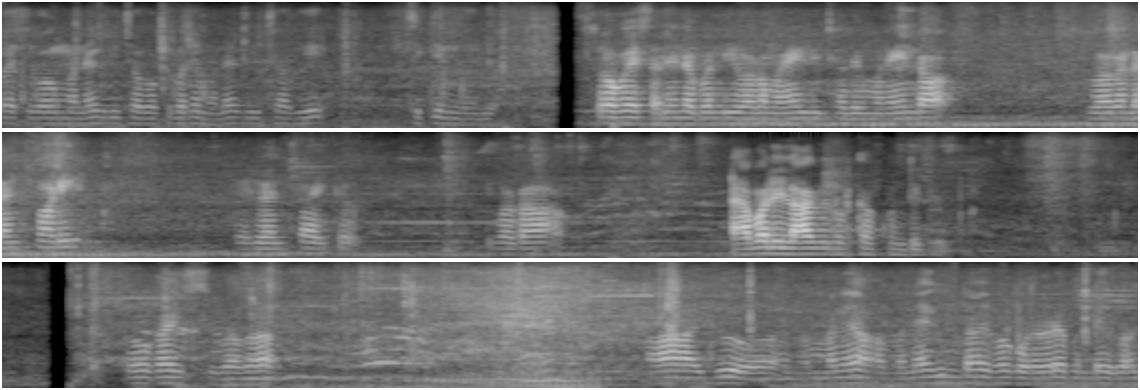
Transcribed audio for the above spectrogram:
ಗೈಸ್ ಇವಾಗ ಮನೆಗೆ ರೀಚ್ ಆಗೋಕ್ಕೆ ಬನ್ನಿ ಮನೆಗೆ ರೀಚ್ ಆಗಿ ಸಿಗ್ತೀನಿ ನಿಮಗೆ. ಸೊ ಗೈಸ್ ಅಲ್ಲಿಂದ ಬಂದು ಇವಾಗ ಮನೆಗೆ ರೀಚ್ ಆದ ಮನೆಯಿಂದ ಇವಾಗ ಲಂಚ್ ಮಾಡಿ. ಲಂಚ್ ಆಯಿತು. ಇವಾಗ ಟ್ಯಾಬಲ್ಲಿ ಲಾಗ್ ನೋಡ್ಕೊಂಡು ಕುಂತಿದ್ವಿ ಸೊ ಗೈಸ್ ಇವಾಗ ಇದು ನಮ್ಮ ಮನೆ ಮನೆಗಿಂತ ಇವಾಗ ಹೊರಗಡೆ ಬಂದೆ, ಇವಾಗ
